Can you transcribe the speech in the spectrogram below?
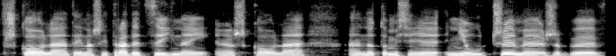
w szkole, tej naszej tradycyjnej e, szkole, no to my się nie uczymy, żeby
